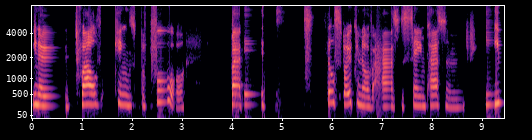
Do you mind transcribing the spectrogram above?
you know, 12 kings before. But it's still spoken of as the same person, even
